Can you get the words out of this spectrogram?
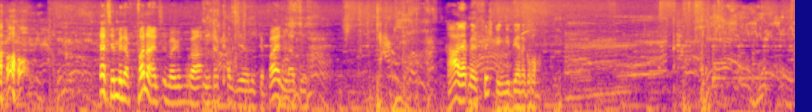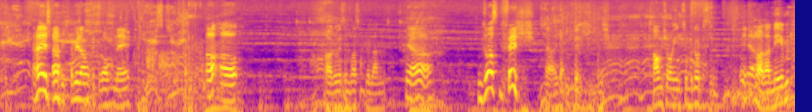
Hat ihn mit der Pfanne eins übergebraten. Das kann sie ja nicht gefallen lassen. ah, der hat mir den Fisch gegen die Birne geworfen. Alter, ich habe ihn auch getroffen, ey. Oh oh. Ah, du bist im Wasser gelandet. Ja. Und du hast einen Fisch. Ja, ich habe einen Fisch. Und ich traue mich auch ihn zu benutzen. Ja. Ja, daneben.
